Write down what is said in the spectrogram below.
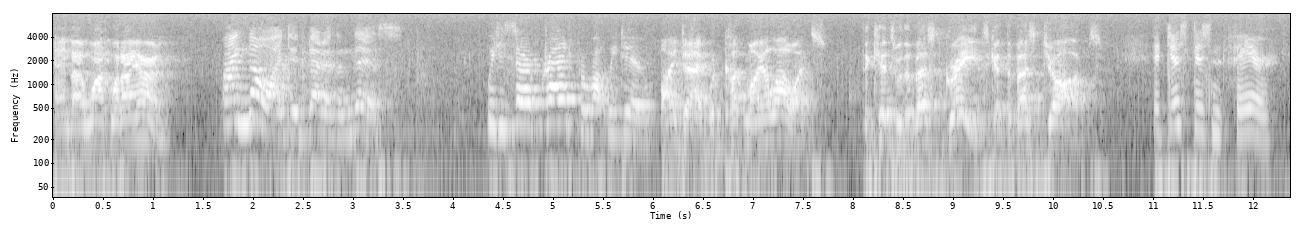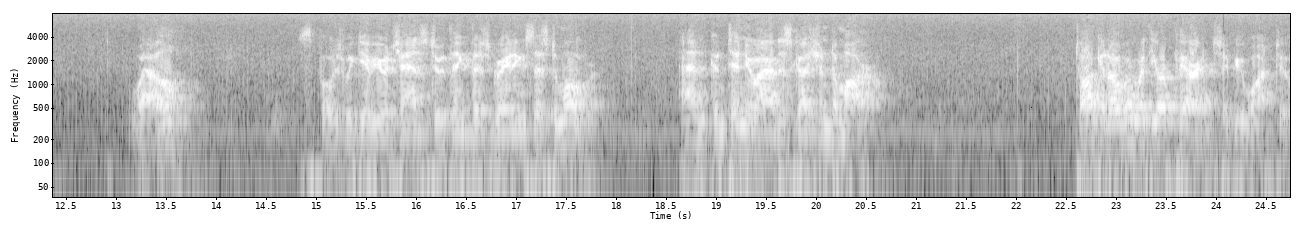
and I want what I earn. I know I did better than this. We deserve credit for what we do. My dad would cut my allowance. The kids with the best grades get the best jobs. It just isn't fair. Well, suppose we give you a chance to think this grading system over and continue our discussion tomorrow. Talk it over with your parents if you want to.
